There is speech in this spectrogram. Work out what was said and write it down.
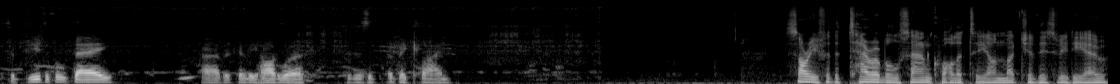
It's a beautiful day. Uh, going to be hard work because it's a, a big climb. Sorry for the terrible sound quality on much of this video.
